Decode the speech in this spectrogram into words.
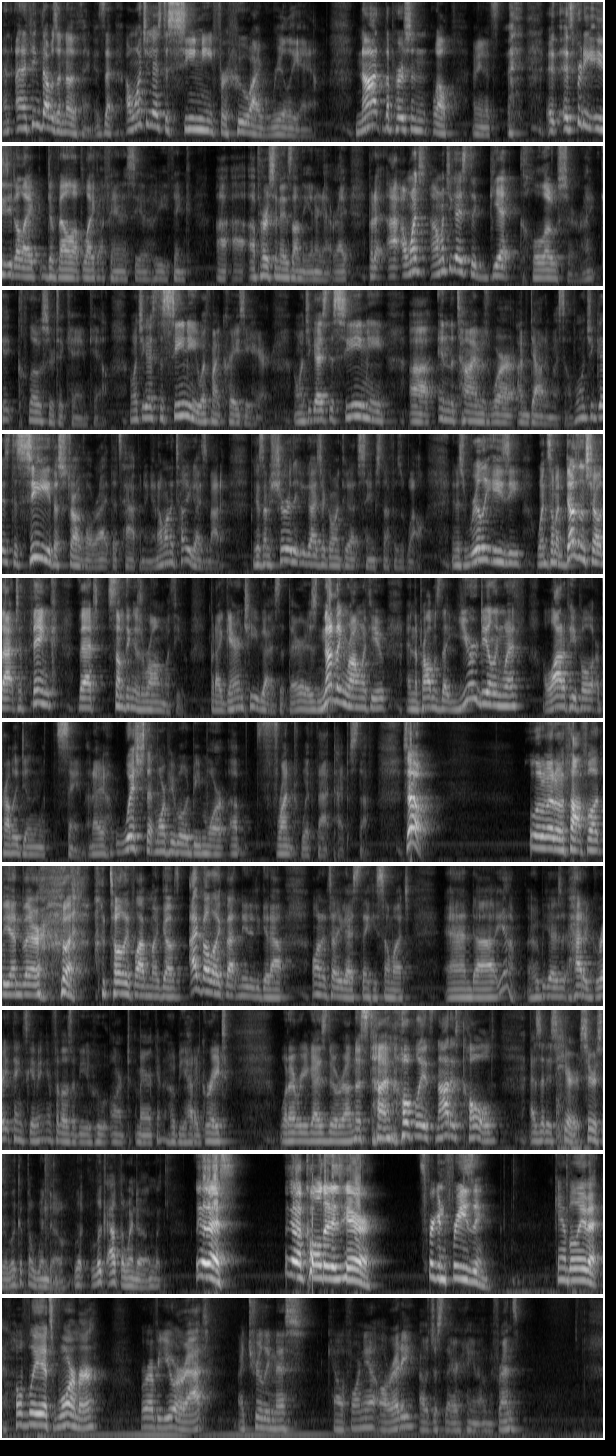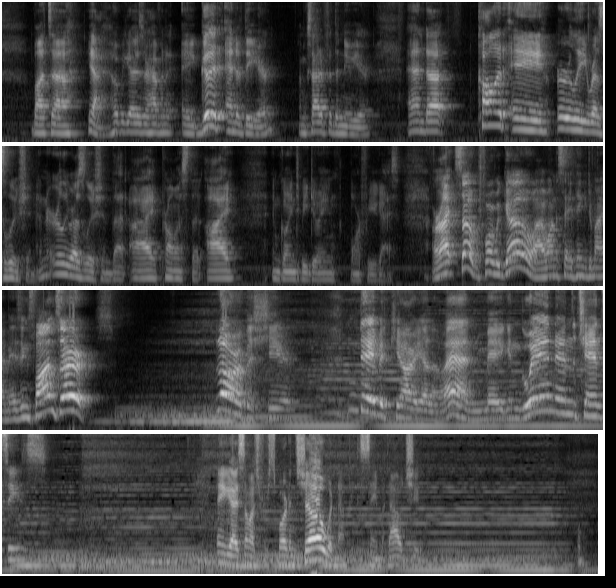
And I think that was another thing is that I want you guys to see me for who I really am. Not the person, well, I mean, it's it's pretty easy to like develop like a fantasy of who you think a person is on the internet, right? But I, I, want I want you guys to get closer, right? Get closer to KNKL. I want you guys to see me with my crazy hair. I want you guys to see me uh, in the times where I'm doubting myself. I want you guys to see the struggle, right, that's happening. And I want to tell you guys about it because I'm sure that you guys are going through that same stuff as well. And it's really easy when someone doesn't show that to think that something is wrong with you. But I guarantee you guys that there is nothing wrong with you, and the problems that you're dealing with, a lot of people are probably dealing with the same. And I wish that more people would be more upfront with that type of stuff. So, a little bit of a thoughtful at the end there, but I'm totally flapping my gums. I felt like that needed to get out. I want to tell you guys thank you so much. And uh, yeah, I hope you guys had a great Thanksgiving. And for those of you who aren't American, I hope you had a great whatever you guys do around this time. Hopefully, it's not as cold as it is here. Seriously, look at the window. Look, look out the window and look. Look at this. Look at how cold it is here. It's freaking freezing. Can't believe it. Hopefully, it's warmer wherever you are at. I truly miss California already. I was just there hanging out with my friends. But uh, yeah, I hope you guys are having a good end of the year. I'm excited for the new year. And uh, call it a early resolution, an early resolution that I promise that I am going to be doing more for you guys. All right, so before we go, I want to say thank you to my amazing sponsors Laura Béchir, David Chiariello, and Megan Gwynn and the Chanceys. Thank you guys so much for supporting the show. Would not be the same without you.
